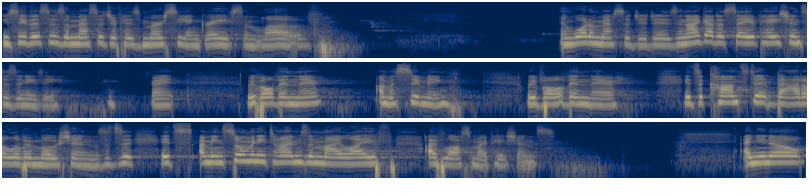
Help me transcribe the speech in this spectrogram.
You see, this is a message of His mercy and grace and love. And what a message it is. And I got to say, patience isn't easy, right? We've all been there. I'm assuming we've all been there. It's a constant battle of emotions. It's, a, it's, I mean, so many times in my life, I've lost my patience. And you know,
